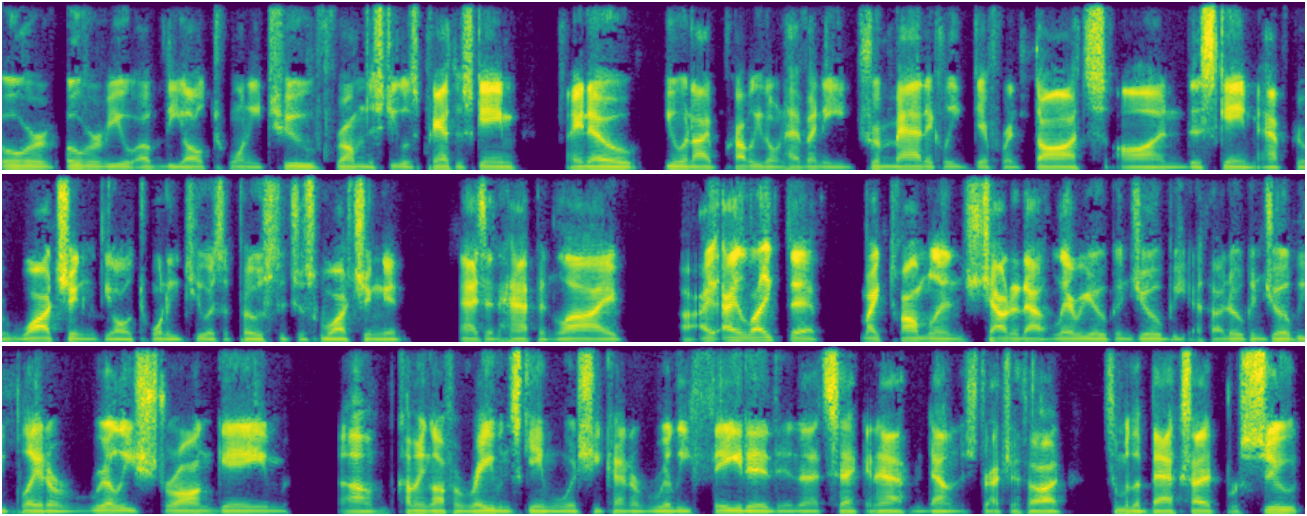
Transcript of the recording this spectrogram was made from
over overview of the all 22 from the Steelers Panthers game. I know you and I probably don't have any dramatically different thoughts on this game after watching the all 22 as opposed to just watching it as it happened live. I, I like that Mike Tomlin shouted out Larry Ogunjobi. I thought Ogunjobi played a really strong game um, coming off a Ravens game in which he kind of really faded in that second half and down the stretch. I thought some of the backside pursuit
